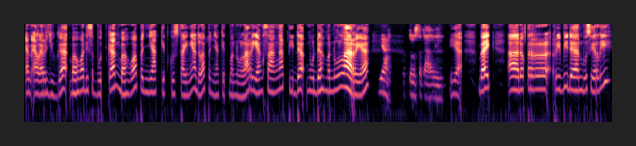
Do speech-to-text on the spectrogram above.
NLR juga bahwa disebutkan bahwa penyakit kusta ini adalah penyakit menular yang sangat tidak mudah menular ya. Iya, betul sekali. Iya, baik, uh, dokter Ribi dan Bu Sirli,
